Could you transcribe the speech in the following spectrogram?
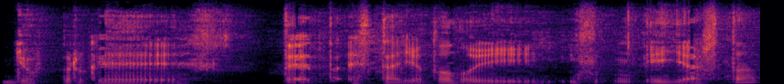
Yo espero que estalle todo y, y ya está.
